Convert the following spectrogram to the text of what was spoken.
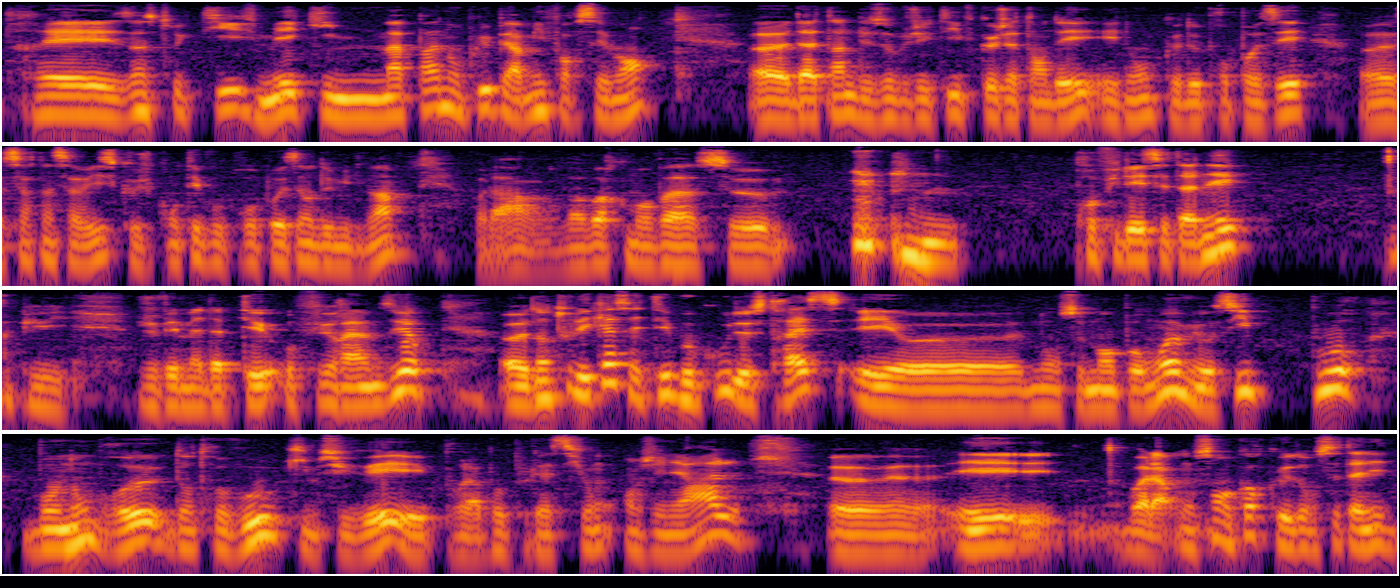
très instructive, mais qui ne m'a pas non plus permis forcément euh, d'atteindre les objectifs que j'attendais et donc de proposer certains services que je comptais vous proposer en 2020. Voilà, on va voir comment va se profiler cette année. Puis, je vais m'adapter au fur et à mesure. dans tous les cas, ça a été beaucoup de stress, et non seulement pour moi, mais aussi pour bon nombre d'entre vous qui me suivez et pour la population en général. Euh, et voilà, on sent encore que dans cette année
